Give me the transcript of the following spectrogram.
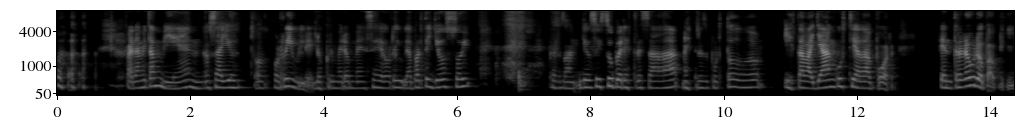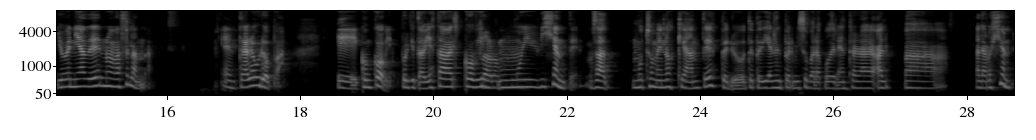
Para mí también, o sea, yo, horrible, los primeros meses, horrible. Aparte, yo soy, perdón, yo soy súper estresada, me estreso por todo y estaba ya angustiada por entrar a Europa, porque yo venía de Nueva Zelanda. Entrar a Europa eh, con COVID, porque todavía estaba el COVID muy vigente, o sea, mucho menos que antes, pero te pedían el permiso para poder entrar a, a la región.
